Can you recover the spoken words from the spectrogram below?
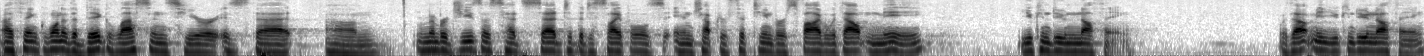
I think one of the big lessons here is that, um, remember, Jesus had said to the disciples in chapter 15, verse 5, Without me, you can do nothing. Without me, you can do nothing.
